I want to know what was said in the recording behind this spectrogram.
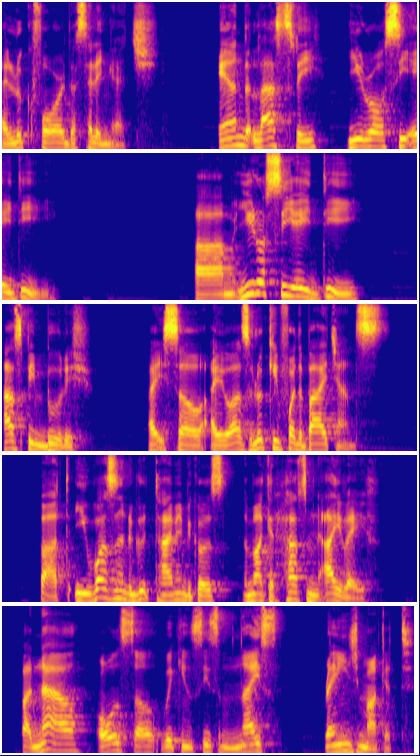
I look for the selling edge. And lastly, Euro CAD. Um, Euro CAD has been bullish, right? So I was looking for the buy chance. But it wasn't a good timing because the market has been I wave. But now also we can see some nice range market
